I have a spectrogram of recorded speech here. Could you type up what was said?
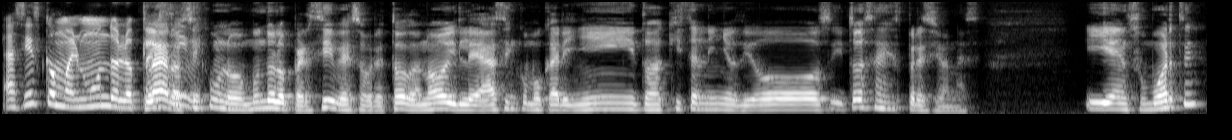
Así es como el mundo lo percibe. Claro, así es como el mundo lo percibe, sobre todo, ¿no? Y le hacen como cariñitos, aquí está el niño Dios, y todas esas expresiones. ¿Y en su muerte?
